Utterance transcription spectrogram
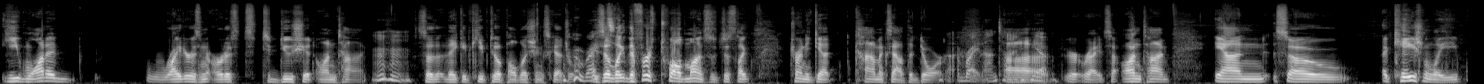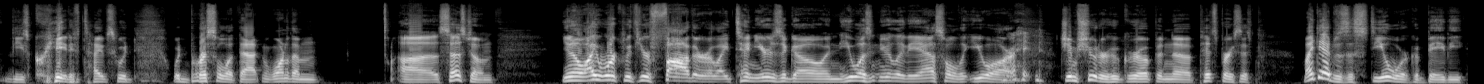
He wanted writers and artists to do shit on time so that they could keep to a publishing schedule. He Right. said like the first 12 months was just like trying to get comics out the door. Right on time. Uh, yeah. Right. So on time. And so occasionally these creative types would, would bristle at that. And one of them, uh, says to him, you know, I worked with your father like 10 years ago and he wasn't nearly the asshole that you are. Right. Jim Shooter, who grew up in uh, Pittsburgh says, my dad was a steelworker baby.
